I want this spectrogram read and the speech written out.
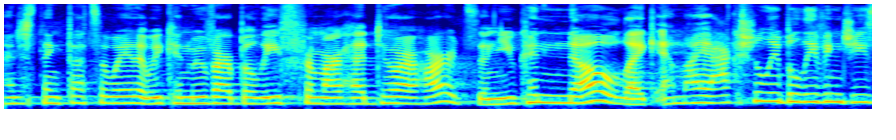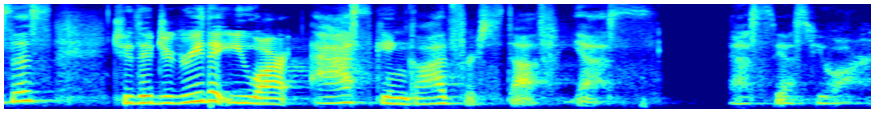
I just think that's a way that we can move our belief from our head to our hearts. And you can know, like, am I actually believing Jesus? To the degree that you are asking God for stuff, yes. Yes, yes, you are.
